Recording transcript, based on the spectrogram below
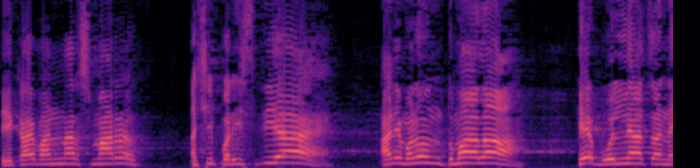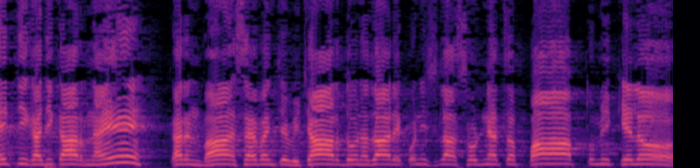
ते काय बांधणार स्मारक? अशी परिस्थिती आहे. आणि म्हणून तुम्हाला हे बोलण्याचा नैतिक अधिकार नाही कारण बाळासाहेबांचे विचार दोन हजार एकोणीसला सोडण्याचं पाप तुम्ही केलं.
